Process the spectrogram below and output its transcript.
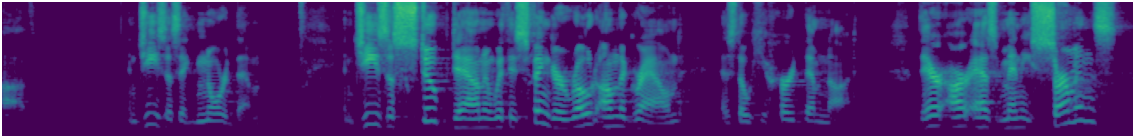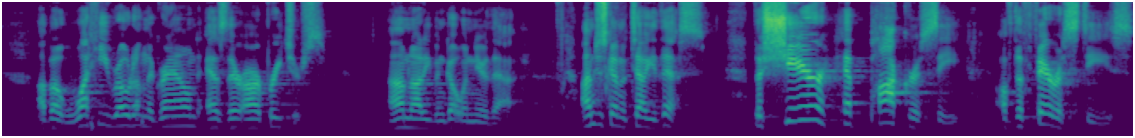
of. And Jesus ignored them. And Jesus stooped down and with his finger wrote on the ground as though he heard them not. There are as many sermons about what he wrote on the ground as there are preachers. I'm not even going near that. I'm just going to tell you this the sheer hypocrisy of the Pharisees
